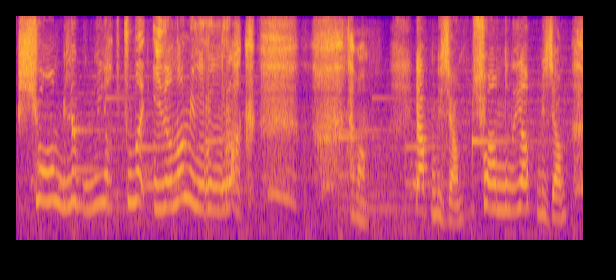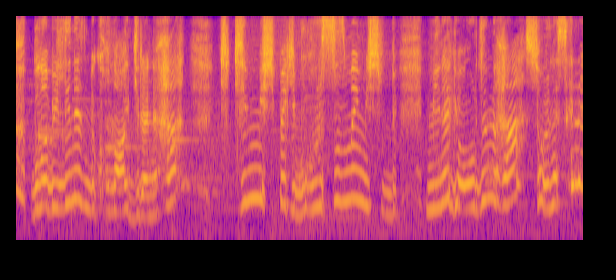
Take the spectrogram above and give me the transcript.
şu an bile bunu yaptığına inanamıyorum Burak. Tamam. Yapmayacağım. Şu an bunu yapmayacağım. Bulabildiniz mi konağa gireni ha? Ki- Kimmiş peki? Bu hırsız mıymış? Mine gördü mü ha? Söylesene.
